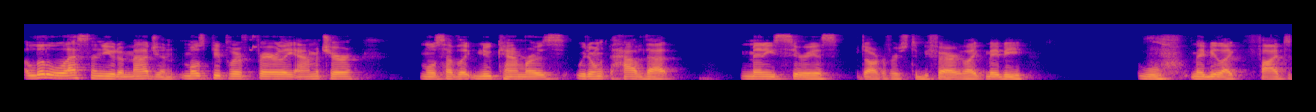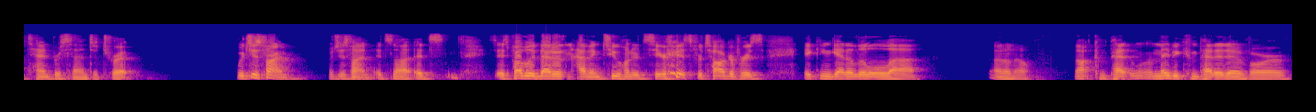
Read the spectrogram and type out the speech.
a little less than you'd imagine most people are fairly amateur most have like new cameras. We don't have that many serious photographers, to be fair. Like maybe, oof, maybe like five to ten percent a trip, which is fine. Which is fine. It's not. It's it's probably better than having 200 serious photographers. It can get a little. Uh, I don't know. Not competitive. Maybe competitive or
